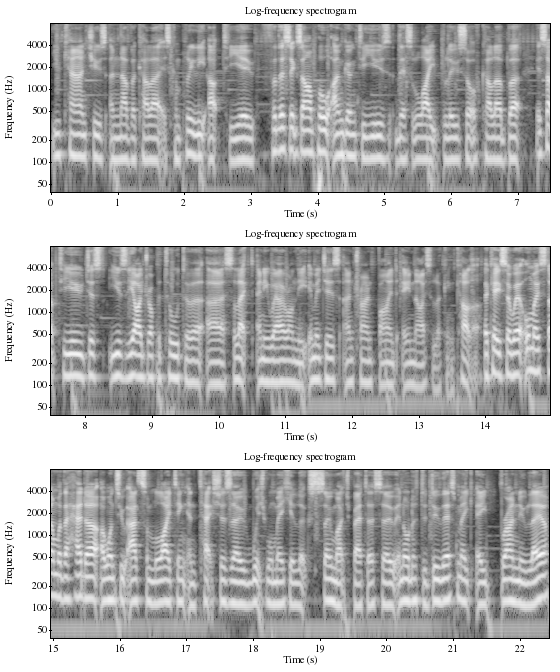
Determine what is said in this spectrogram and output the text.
You can choose another color. It's completely up to you. For this example i'm going to use this light blue sort of color but it's up to you. Just use the eyedropper tool to uh, select anywhere on the images and try and find a nice looking color. Okay so we're almost done with the header. I want to add some lighting and textures though which will make it look so much better. So in order to do this make a brand new layer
